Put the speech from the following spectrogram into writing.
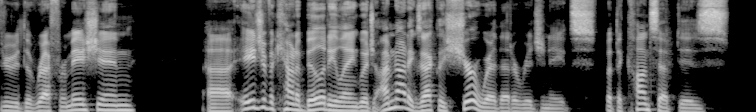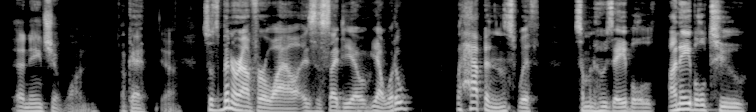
through the Reformation. Uh, age of accountability language. I'm not exactly sure where that originates, but the concept is an ancient one. Okay. Yeah. So it's been around for a while. Is this idea? Yeah. What do, what happens with someone who's able unable to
